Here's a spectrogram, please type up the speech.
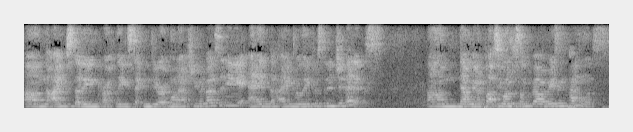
Um, I'm studying currently second year at Monash University and I'm really interested in genetics. Um, now we're going to pass you on to some of our amazing panelists.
